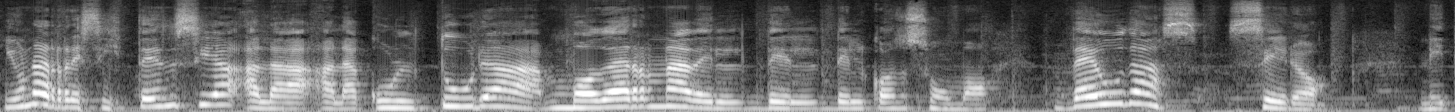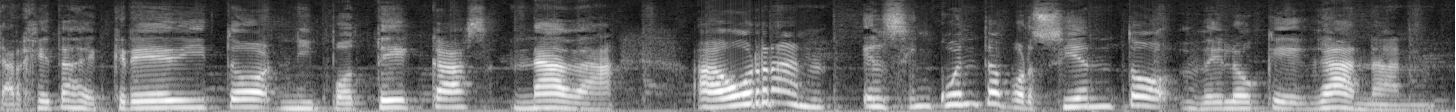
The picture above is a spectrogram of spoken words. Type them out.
y una resistencia a la, a la cultura moderna del- del consumo. Deudas, cero. Ni tarjetas de crédito, ni hipotecas, nada. Ahorran el 50% de lo que ganan.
